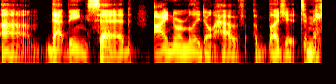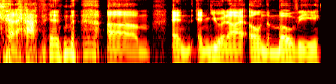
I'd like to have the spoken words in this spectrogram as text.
um, that being said, I normally don't have a budget to make that happen, um, and and you and I own the Movi,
